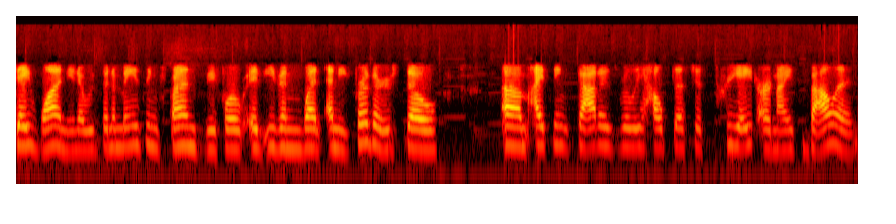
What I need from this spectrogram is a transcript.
day one. You know, we've been amazing friends before it even went any further. So um, I think that has really helped us just create our nice balance.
